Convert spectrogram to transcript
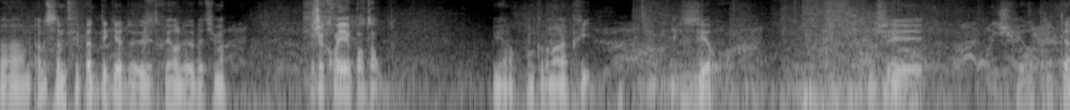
Bam. Ah, mais ça me fait pas de dégâts de détruire le bâtiment. Je croyais pourtant. Oui, alors, mon commandant a pris 0. j'ai. Je vais replier ta.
